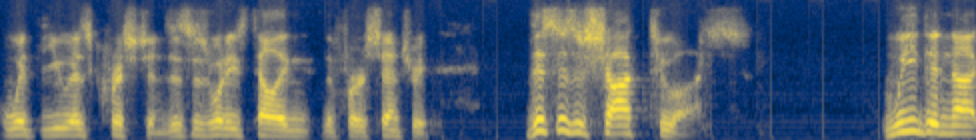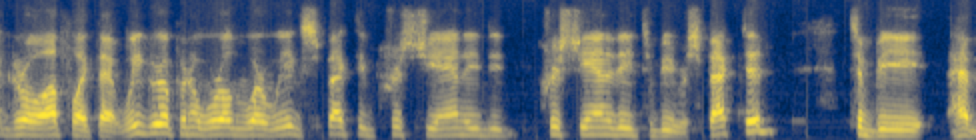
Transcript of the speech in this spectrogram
with you as Christians. This is what he's telling the first century. This is a shock to us. We did not grow up like that. We grew up in a world where we expected Christianity Christianity to be respected, to be have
